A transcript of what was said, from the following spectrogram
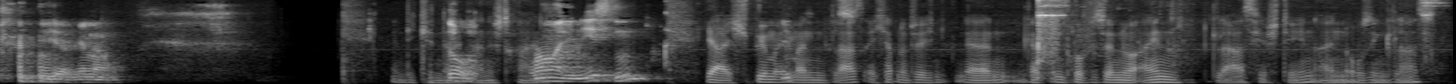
ja, genau. wenn die Kinder So, alleine strahlen. Machen wir mal die nächsten. Ja, ich spüre mal in mein Glas. Ich habe natürlich äh, ganz unprofessionell nur ein Glas hier stehen, ein Nosing-Glas.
